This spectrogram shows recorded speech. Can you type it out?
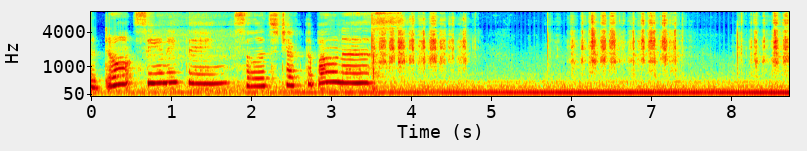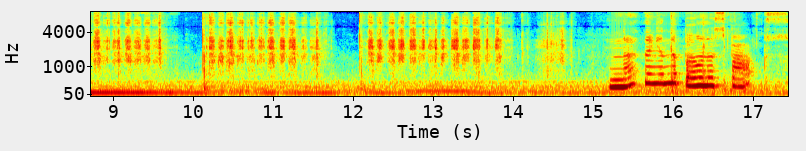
I don't see anything, so let's check the bonus. Nothing in the bonus box.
